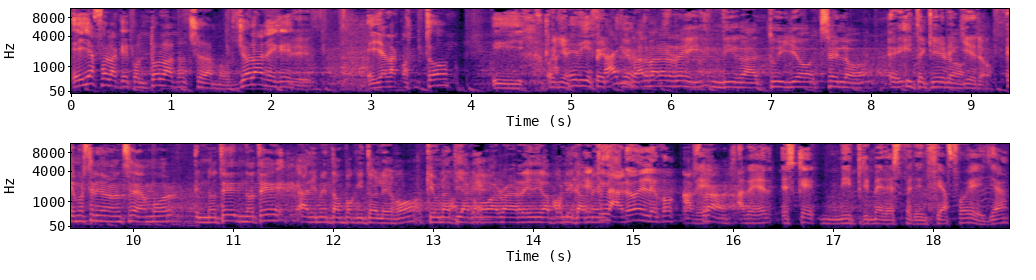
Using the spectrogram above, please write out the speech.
ella fue la que contó la noche de amor. Yo la negué. Ella la contó y hace Oye, 10 pero años. que Bárbara Rey diga tú y yo, Chelo, eh, y te quiero, hemos tenido una noche de amor, ¿no te, ¿no te alimenta un poquito el ego? Que una tía como Bárbara Rey diga públicamente. claro, el ego- A ver, a ver, es que mi primera experiencia fue ella.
